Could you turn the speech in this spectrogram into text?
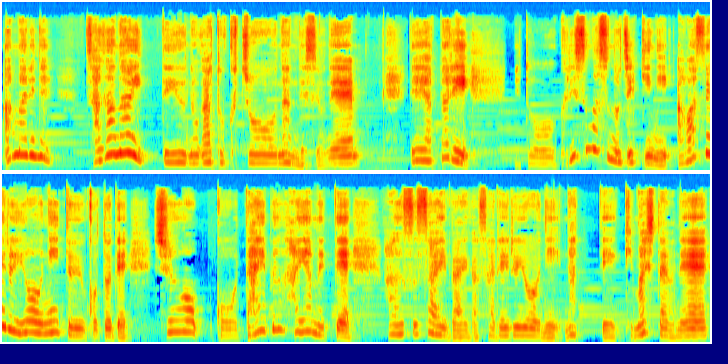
あんまりね、差がないっていうのが特徴なんですよね。で、やっぱり、えっと、クリスマスの時期に合わせるようにということで、旬をこう、だいぶ早めてハウス栽培がされるようになってきましたよね。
